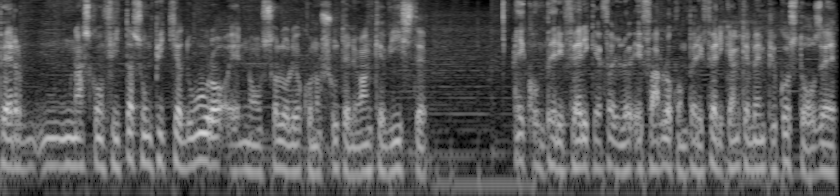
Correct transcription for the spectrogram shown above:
per una sconfitta su un picchiaduro, e non solo le ho conosciute, le ho anche viste, e con periferiche e farlo con periferiche anche ben più costose,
